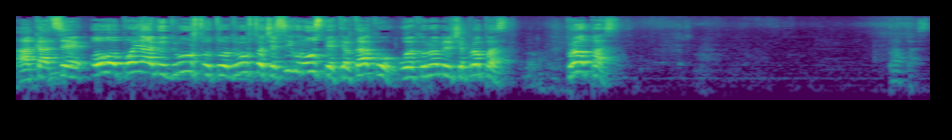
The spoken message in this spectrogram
A kad se ovo pojavi u društvu, to društvo će sigurno uspjeti, jel tako? U ekonomiji će propast. Propast. Propast.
